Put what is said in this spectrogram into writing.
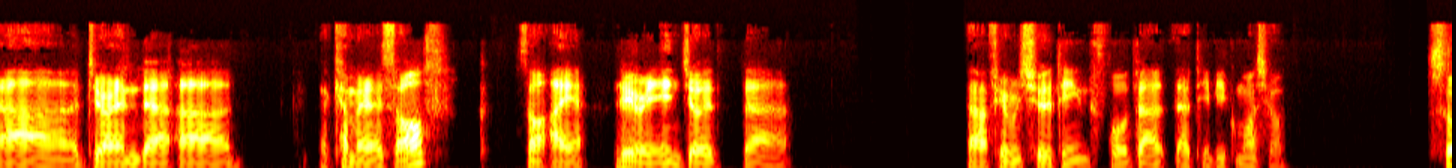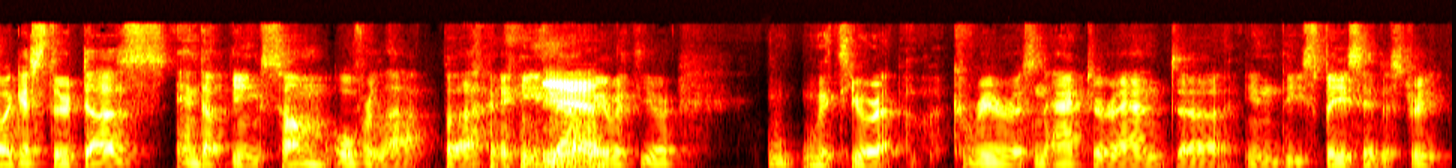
uh during the uh the camera is off. So I really enjoyed the uh, film shooting for that that TV commercial. So I guess there does end up being some overlap uh, in that way with your with your career as an actor and uh, in the space industry.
